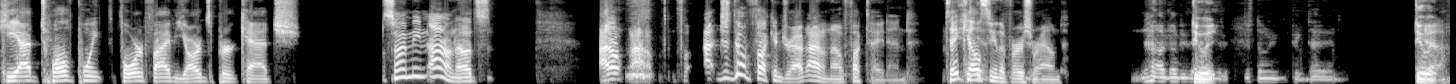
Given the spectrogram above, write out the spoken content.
He had 12.45 yards per catch. So, I mean, I don't know. It's, I don't, I don't I, just don't fucking draft. I don't know. Fuck tight end. Take Yeah. Kelce in the first round. No, don't do that. Do it. Just don't even pick tight end. Do Yeah.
